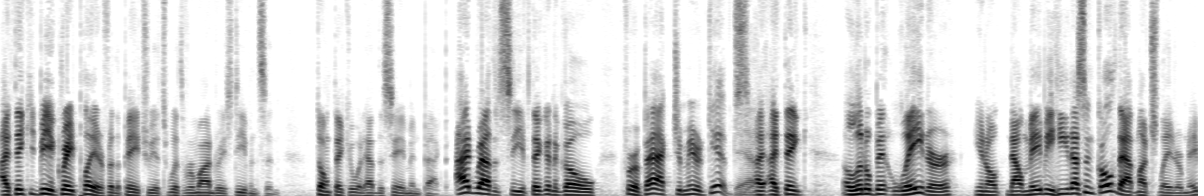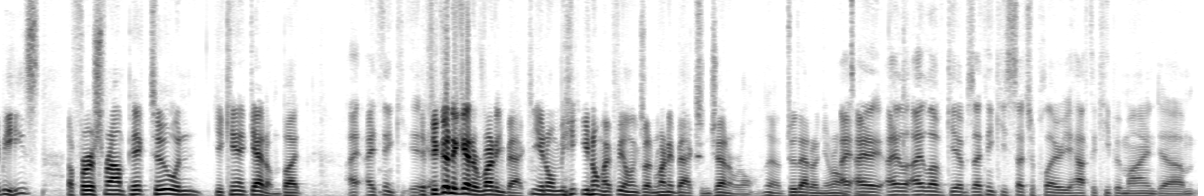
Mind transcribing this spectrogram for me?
I think he'd be a great player for the Patriots with Rhamondre Stevenson. Don't think it would have the same impact. I'd rather see if they're going to go for a back, Jahmyr Gibbs. Yeah. I, I think a little bit later, you know, now maybe he doesn't go that much later. Maybe he's a first round pick too, and you can't get him. But I, I think if you're going to get a running back, you know me, you know my feelings on running backs in general. You know, do that on your own. I, time. I, I, I love Gibbs. I think he's such a player you have to keep in mind. Um,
